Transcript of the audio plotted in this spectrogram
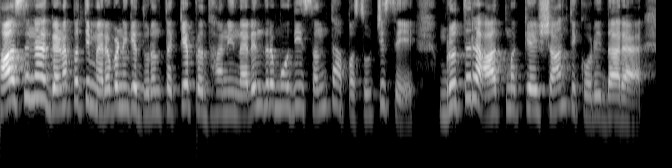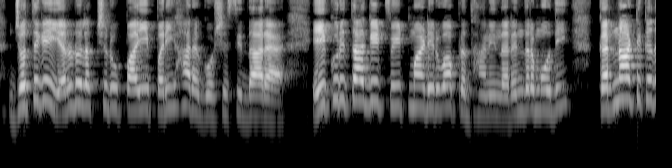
ಹಾಸನ ಗಣಪತಿ ಮೆರವಣಿಗೆ ದುರಂತಕ್ಕೆ ಪ್ರಧಾನಿ ನರೇಂದ್ರ ಮೋದಿ ಸಂತಾಪ ಸೂಚಿಸಿ ಮೃತರ ಆತ್ಮಕ್ಕೆ ಶಾಂತಿ ಕೋರಿದ್ದಾರೆ. ಜೊತೆಗೆ ಎರಡು ಲಕ್ಷ ರೂಪಾಯಿ ಪರಿಹಾರ ಘೋಷಿಸಿದ್ದಾರೆ. ಈ ಕುರಿತಾಗಿ ಟ್ವೀಟ್ ಮಾಡಿರುವ ಪ್ರಧಾನಿ ನರೇಂದ್ರ ಮೋದಿ, ಕರ್ನಾಟಕದ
